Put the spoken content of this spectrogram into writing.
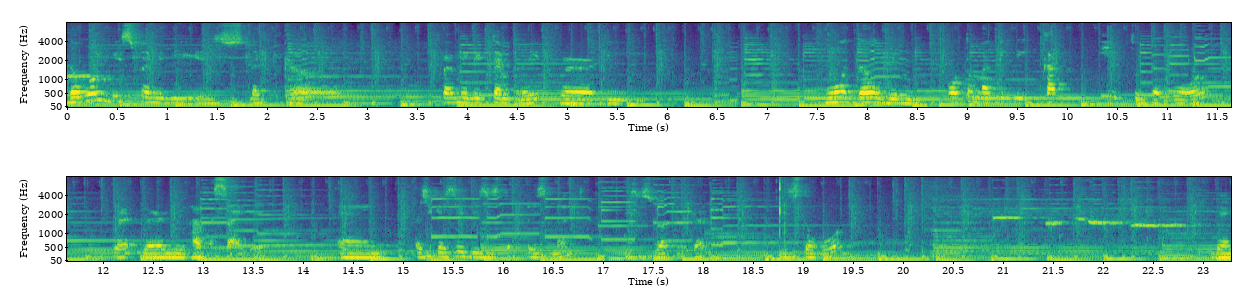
The wall base family is like a family template where the model will automatically cut into the wall where, where you have assigned it and as you can see this is the placement this is what we got this is the wall then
